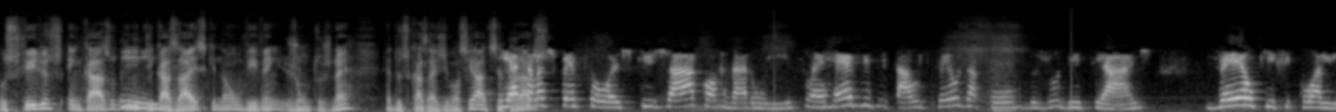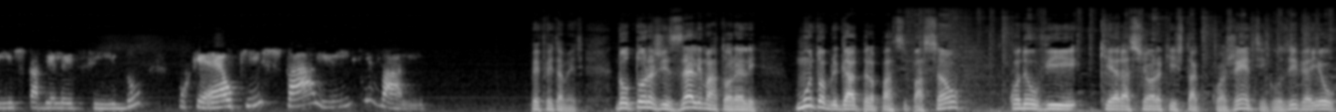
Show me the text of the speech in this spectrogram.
Os filhos em caso de, de casais que não vivem juntos, né? É dos casais divorciados, separados. E aquelas pessoas que já acordaram isso, é revisitar os seus acordos judiciais ver o que ficou ali estabelecido, porque é o que está ali que vale. Perfeitamente. Doutora Gisele Martorelli, muito obrigado pela participação. Quando eu vi que era a senhora que está com a gente, inclusive, aí eu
